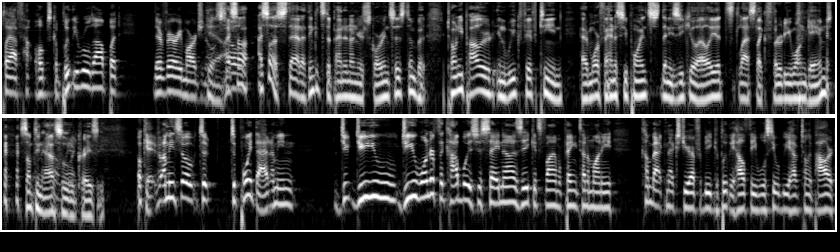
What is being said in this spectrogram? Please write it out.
playoff hopes completely ruled out, but they're very marginal. Yeah, I saw I saw a stat. I think it's dependent on your scoring system, but Tony Pollard in Week 15 had more fantasy points than Ezekiel Elliott's last like 31 games. Something oh, absolutely crazy. Okay, I mean, so to to point that, I mean, do do you do you wonder if the Cowboys just say, "Nah, Zeke, it's fine. We're paying a ton of money. Come back next year after being completely healthy. We'll see what we have Tony Pollard."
